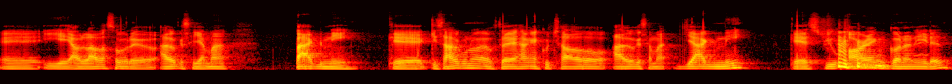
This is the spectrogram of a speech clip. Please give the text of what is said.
eh, y hablaba sobre algo que se llama PAGNI, que quizás algunos de ustedes han escuchado algo que se llama YAGNI, que es You Aren't Gonna Need It,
